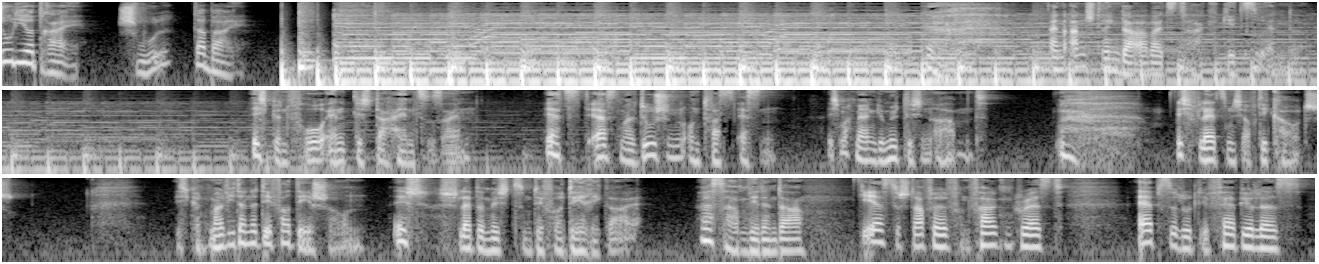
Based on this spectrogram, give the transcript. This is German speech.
Studio 3 Schwul dabei. Ein anstrengender Arbeitstag geht zu Ende. Ich bin froh, endlich daheim zu sein. Jetzt erstmal duschen und was essen. Ich mache mir einen gemütlichen Abend. Ich fläz mich auf die Couch. Ich könnte mal wieder eine DVD schauen. Ich schleppe mich zum DVD-Regal. Was haben wir denn da? Die erste Staffel von Falcon Crest, Absolutely Fabulous,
